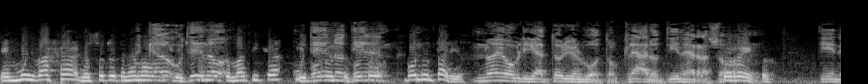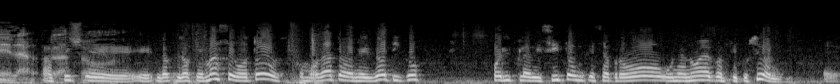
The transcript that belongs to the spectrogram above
Es muy baja, nosotros tenemos una automática y voto, voluntario. No es obligatorio el voto, claro, tiene razón. Correcto. Tiene la Así que eh, lo, que más se votó como dato anecdótico fue el plebiscito en que se aprobó una nueva constitución. Eh,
